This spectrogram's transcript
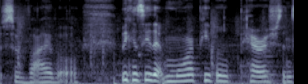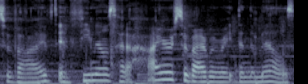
survival. We can see that more people perished than survived, and females had a higher survival rate than the males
